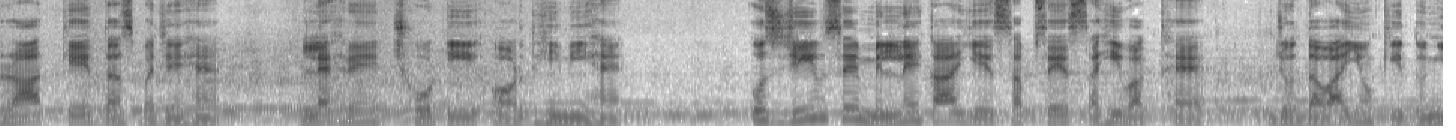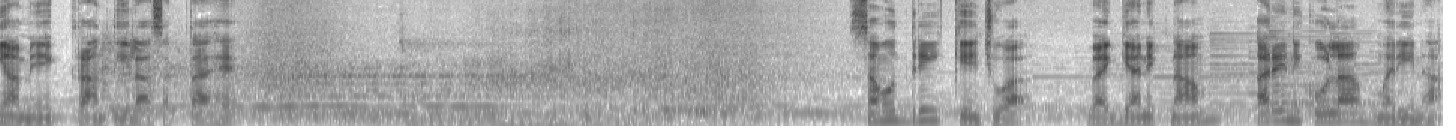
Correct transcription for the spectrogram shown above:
रात के दस बजे हैं। लहरें छोटी और धीमी हैं। उस जीव से मिलने का ये सबसे सही वक्त है, जो दवाइयों की दुनिया में क्रांति ला सकता है। समुद्री केंचुआ, वैज्ञानिक नाम अरेनिकोला मरीना।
